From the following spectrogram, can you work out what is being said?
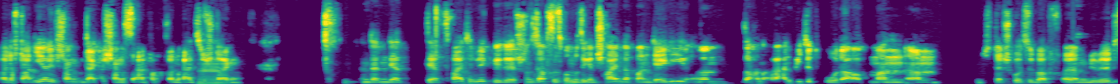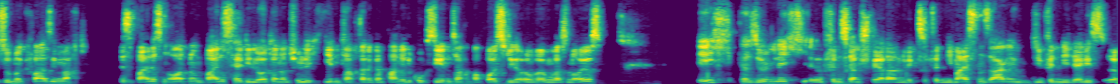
weil da startet jeder die Chance, die Chance einfach dann reinzusteigen. Mhm. Und dann der, der zweite Weg, wie du schon sagst, ist, muss man sich entscheiden, ob man Daily ähm, Sachen anbietet oder ob man ähm, Stretch Goals über, ähm, über die Summe quasi macht ist beides in Ordnung. Beides hält die Leute natürlich jeden Tag deine Kampagne. Du guckst jeden Tag, aber freust du dich auf irgendwas Neues. Ich persönlich äh, finde es ganz schwer, da einen Weg zu finden. Die meisten sagen, die finden die Dailies äh,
